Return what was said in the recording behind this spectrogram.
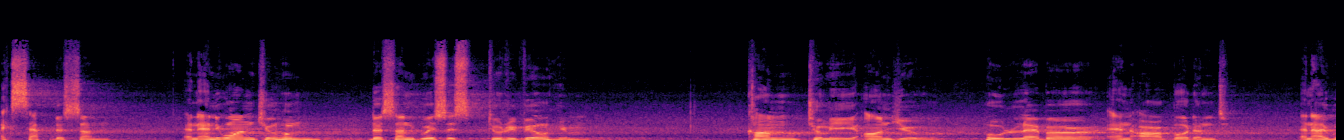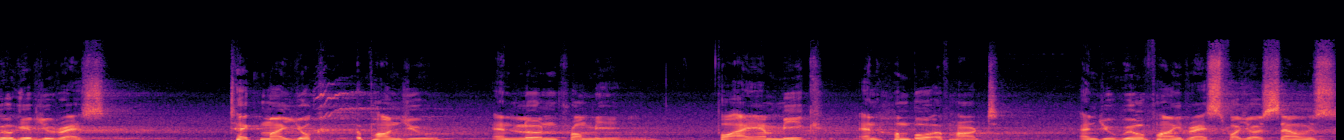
except the Son, and anyone to whom the Son wishes to reveal him. Come to me, on you who labor and are burdened, and I will give you rest. Take my yoke upon you and learn from me, for I am meek and humble of heart, and you will find rest for yourselves,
